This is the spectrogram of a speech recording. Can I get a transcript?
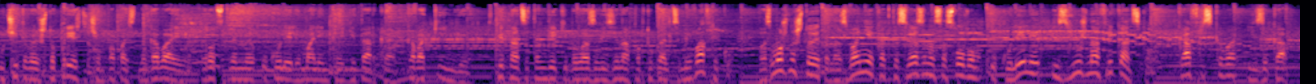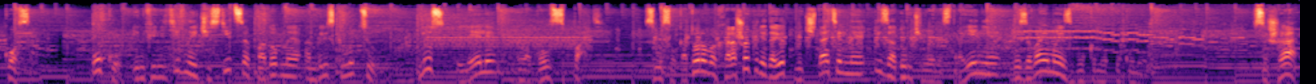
Учитывая, что прежде чем попасть на Гавайи, родственная укулеле маленькая гитарка кавакинью в 15 веке была завезена португальцами в Африку, возможно, что это название как-то связано со словом укулеле из южноафриканского, кафрского языка коса. Уку – инфинитивная частица, подобная английскому to, плюс леле – глагол «спать», смысл которого хорошо передает мечтательное и задумчивое настроение, вызываемое звуками укулеле. В США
